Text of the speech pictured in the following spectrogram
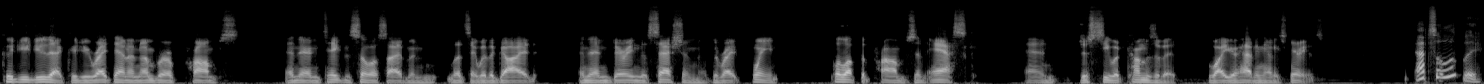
Could you do that? Could you write down a number of prompts and then take the psilocybin, let's say with a guide, and then during the session at the right point, pull up the prompts and ask and just see what comes of it while you're having that experience. Absolutely,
